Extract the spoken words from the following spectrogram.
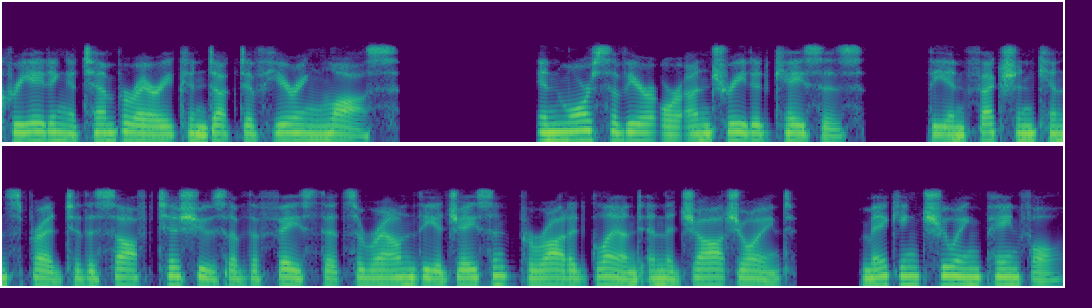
creating a temporary conductive hearing loss. In more severe or untreated cases, the infection can spread to the soft tissues of the face that surround the adjacent parotid gland and the jaw joint, making chewing painful.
